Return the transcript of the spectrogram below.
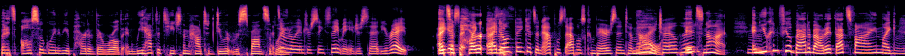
but it's also going to be a part of their world, and we have to teach them how to do it responsibly. That's a really interesting statement you just said. You're right. I guess I- part like, I don't think it's an apples to apples comparison to my childhood. Hmm. It's not. And you can feel bad about it. That's fine. Like, Mm-hmm.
